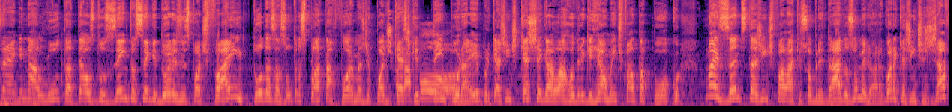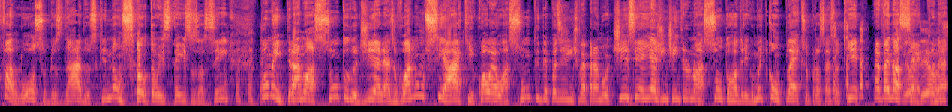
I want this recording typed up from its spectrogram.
segue na luta até os 200 seguidores no Spotify e em todas as outras plataformas de podcast que tem por aí, porque a gente quer chegar lá, Rodrigo, e realmente falta pouco. Mas antes da gente falar aqui sobre dados, ou melhor, agora que a gente já falou sobre os dados, que não são tão extensos assim, vamos entrar no assunto do dia. Aliás, eu vou anunciar aqui qual é o assunto e depois a gente vai pra notícia e aí a gente entra no assunto, Rodrigo. Muito complexo o processo aqui, mas vai dar certo, Deus. né?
